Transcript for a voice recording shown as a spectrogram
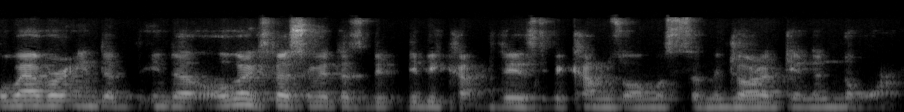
However, in the in the overexpressor become, this becomes almost a majority in the norm.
